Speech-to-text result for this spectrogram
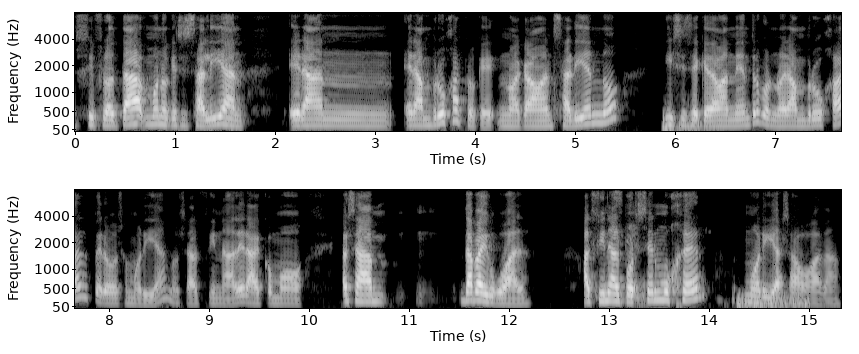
si, flotaban, bueno, que si salían eran, eran brujas, porque no acababan saliendo, y si se quedaban dentro, pues no eran brujas, pero se morían. O sea, al final era como, o sea, daba igual. Al final, por ser mujer, morías ahogada.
